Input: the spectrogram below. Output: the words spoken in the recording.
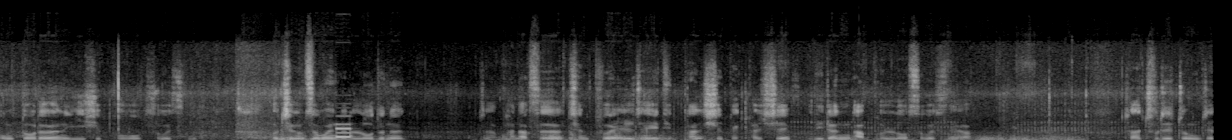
뽕돌은 20호 쓰고 있습니다. 어, 지금 쓰고 있는 로드는 자, 바낙스 챔프 LJ 티탄 10 180 릴은 아폴로 쓰고 있어요. 자, 줄이 좀 이제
